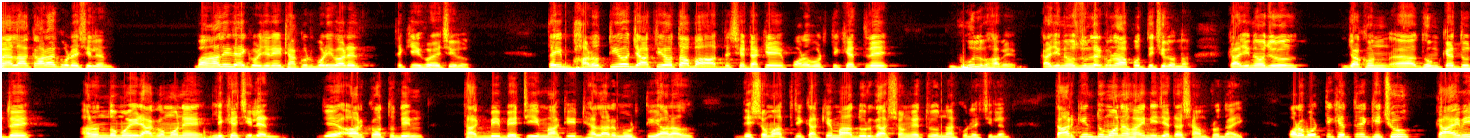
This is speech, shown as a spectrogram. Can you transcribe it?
মেলা কারা করেছিলেন? বাঙালিরাই করেছেন। এই ঠাকুর পরিবারের থেকেই হয়েছিল। তাই ভারতীয় জাতীয়তাবাদ সেটাকে পরবর্তী ক্ষেত্রে ভুলভাবে কাজী নজরুলের কোনো আপত্তি ছিল না। কাজী নজরুল যখন ধূমকেতুতে আনন্দময়ীর আগমনে লিখেছিলেন যে, আর কতদিন থাকবি বেটি মাটির ঢেলার মূর্তি আড়াল, দেশমাতৃকাকে মা দুর্গার সঙ্গে তুলনা করেছিলেন। তার কিন্তু মনে হয়নি যে এটা সাম্প্রদায়িক। পরবর্তী ক্ষেত্রে কিছু কায়েমি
